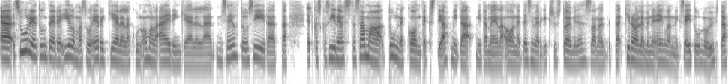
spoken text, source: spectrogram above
ää, suurien tunteiden ilmaisu eri kielellä kuin omalla äidinkielellään, niin se johtuu siitä, että, että koska siinä ei ole sitä samaa tunnekontekstia, mitä, mitä meillä on. Et esimerkiksi just toi, mitä sä sanoit, että kiroileminen englanniksi ei tunnu yhtä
